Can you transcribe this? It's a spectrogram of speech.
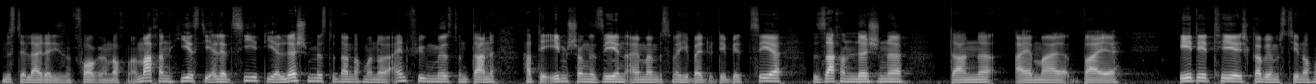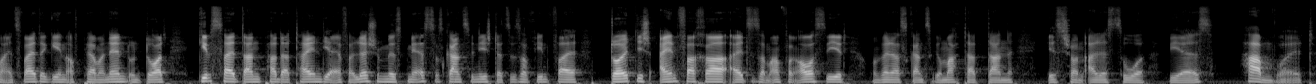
müsst ihr leider diesen Vorgang nochmal machen. Hier ist die LNC, die ihr löschen müsst und dann nochmal neu einfügen müsst. Und dann habt ihr eben schon gesehen, einmal müssen wir hier bei DBC Sachen löschen, dann einmal bei EDT. Ich glaube, ihr müsst hier nochmal eins weitergehen auf permanent und dort gibt es halt dann ein paar Dateien, die ihr einfach löschen müsst. Mehr ist das Ganze nicht. Das ist auf jeden Fall deutlich einfacher, als es am Anfang aussieht. Und wenn ihr das Ganze gemacht habt, dann ist schon alles so, wie ihr es haben wollt.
